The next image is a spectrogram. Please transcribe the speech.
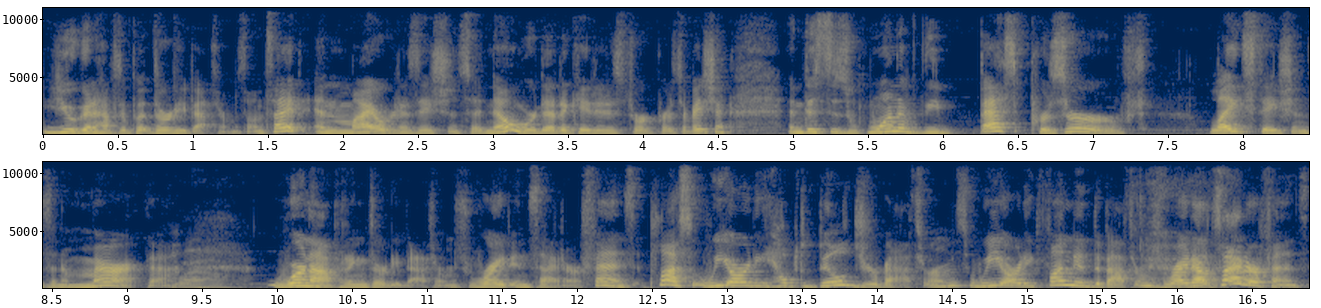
You're going to have to put 30 bathrooms on site. And my organization said, no, we're dedicated to historic preservation. And this is one of the best preserved light stations in America Wow. we're not putting 30 bathrooms right inside our fence. Plus, we already helped build your bathrooms. We already funded the bathrooms right outside our fence.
